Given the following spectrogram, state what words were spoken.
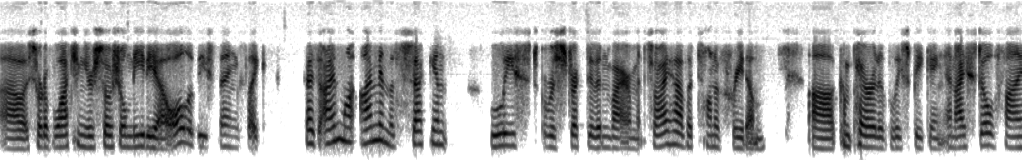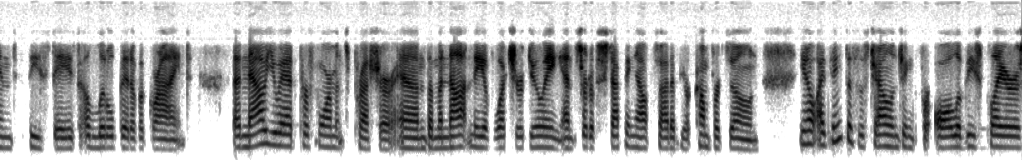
uh, sort of watching your social media, all of these things. Like, guys, I'm I'm in the second least restrictive environment, so I have a ton of freedom, uh, comparatively speaking, and I still find these days a little bit of a grind. And now you add performance pressure and the monotony of what you're doing and sort of stepping outside of your comfort zone. You know, I think this is challenging for all of these players.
